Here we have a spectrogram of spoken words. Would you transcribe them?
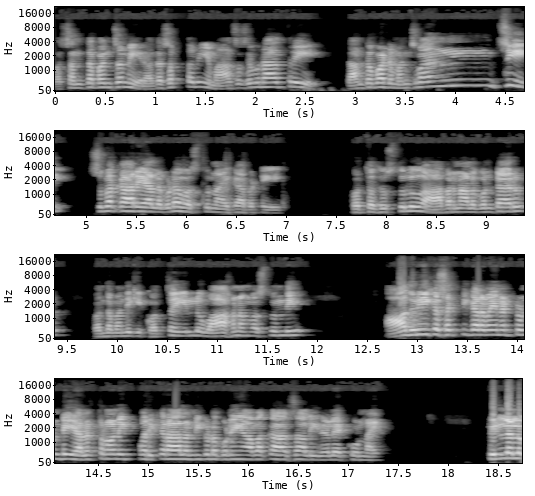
వసంత పంచమి రథసప్తమి మాస శివరాత్రి దాంతోపాటు మంచి మంచి శుభకార్యాలు కూడా వస్తున్నాయి కాబట్టి కొత్త దుస్తులు ఆభరణాలు కొంటారు. కొంతమందికి కొత్త ఇల్లు వాహనం వస్తుంది. ఆధునిక శక్తికరమైనటువంటి ఎలక్ట్రానిక్ పరికరాలన్నీ కూడా కొనే అవకాశాలు ఈ నెల ఎక్కువ ఉన్నాయి. పిల్లలు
